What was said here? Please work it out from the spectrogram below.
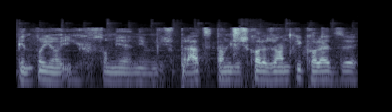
piętnują ich w sumie, nie wiem, gdzieś w pracy, tam gdzieś koleżanki, koledzy.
